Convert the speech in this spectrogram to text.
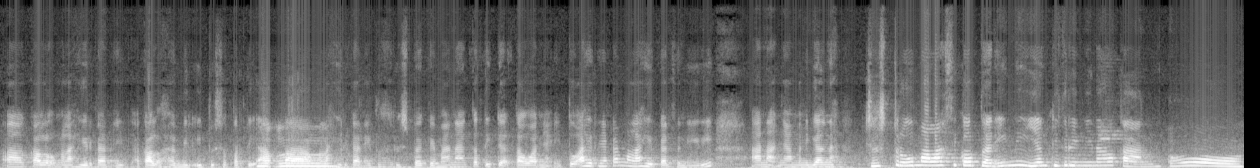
uh, kalau melahirkan kalau hamil itu seperti apa Mm-mm. melahirkan itu harus bagaimana ketidaktahuannya itu akhirnya kan melahirkan sendiri anaknya meninggal nah justru malah si korban ini yang dikriminalkan Oh,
